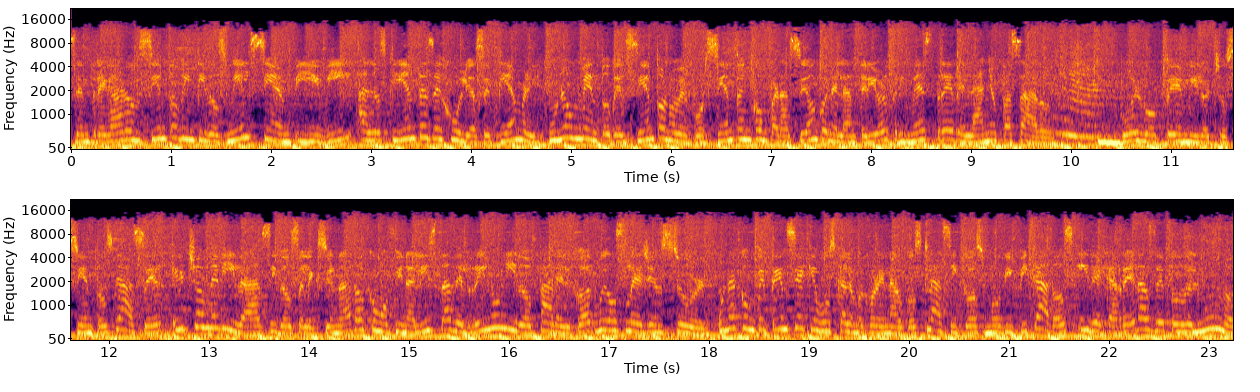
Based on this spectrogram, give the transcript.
Se entregaron 122.100 PEV a los clientes de julio a septiembre, un aumento del 109% en comparación con el anterior trimestre del año pasado. Un Volvo P1800 Gasser, hecho a medida, ha sido seleccionado como finalista del Reino Unido para el Hot Wheels Legends Tour, una competencia que busca lo mejor en autos clásicos, modificados y de carreras de todo el mundo,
